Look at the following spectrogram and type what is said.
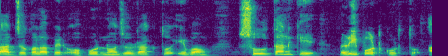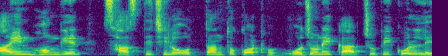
কার্যকলাপের ওপর নজর রাখত এবং সুলতানকে রিপোর্ট করত। আইন ভঙ্গের শাস্তি ছিল অত্যন্ত কঠোর। ওজনে কারচুপি করলে,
